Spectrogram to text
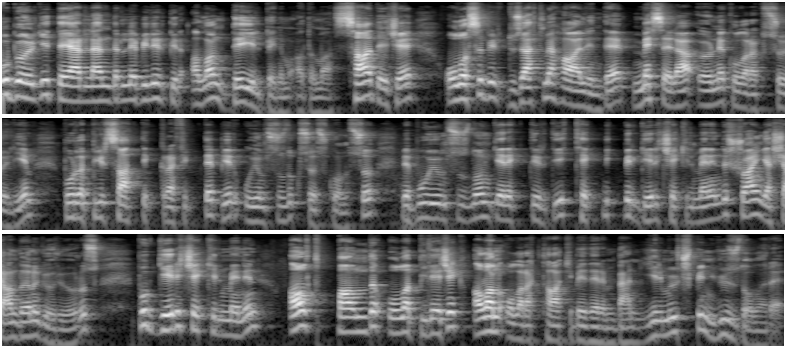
Bu bölge değerlendirilebilir bir alan değil benim adıma. Sadece olası bir düzeltme halinde mesela örnek olarak söyleyeyim. Burada bir saatlik grafikte bir uyumsuzluk söz konusu ve bu uyumsuzluğun gerektirdiği teknik bir geri çekilmenin de şu an yaşandığını görüyoruz. Bu geri çekilmenin alt bandı olabilecek alan olarak takip ederim ben 23.100 doları.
